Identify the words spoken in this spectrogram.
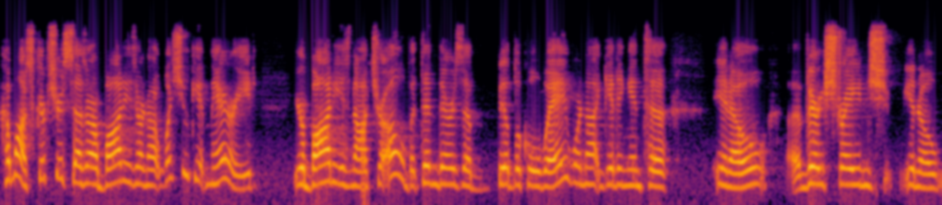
come on, scripture says our bodies are not, once you get married, your body is not your own. But then there's a biblical way. We're not getting into you know, a very strange, you know,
